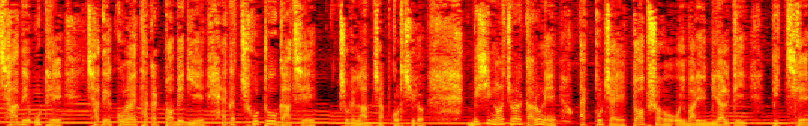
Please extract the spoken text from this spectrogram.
ছাদে উঠে ছাদের কোনায় থাকা টবে গিয়ে একটা ছোট গাছে চড়ে লাভঝাপ করছিল। বেশি নড়াচড়ার কারণে এক পর্যায়ে টব সহ ওই বাড়ির বিড়ালটি পিছলে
